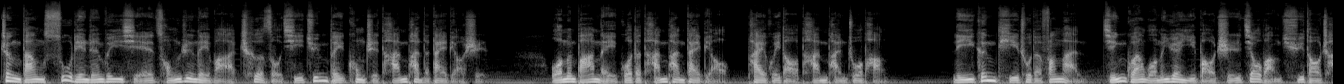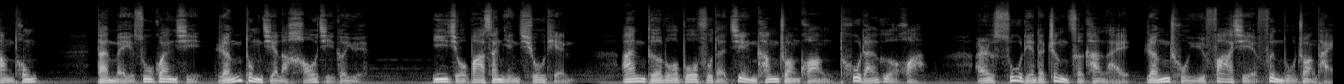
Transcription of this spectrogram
正当苏联人威胁从日内瓦撤走其军备控制谈判的代表时，我们把美国的谈判代表派回到谈判桌旁。里根提出的方案，尽管我们愿意保持交往渠道畅通，但美苏关系仍冻结了好几个月。一九八三年秋天，安德罗波夫的健康状况突然恶化。而苏联的政策看来仍处于发泄愤怒状态，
